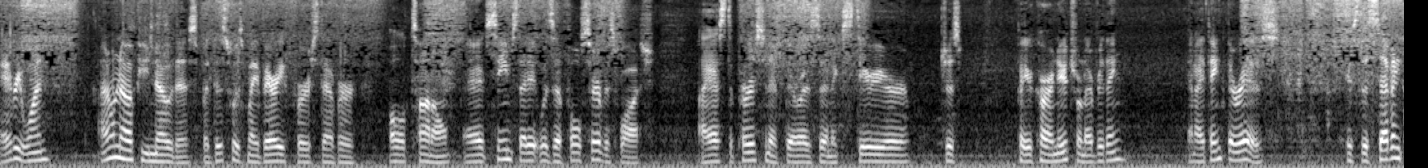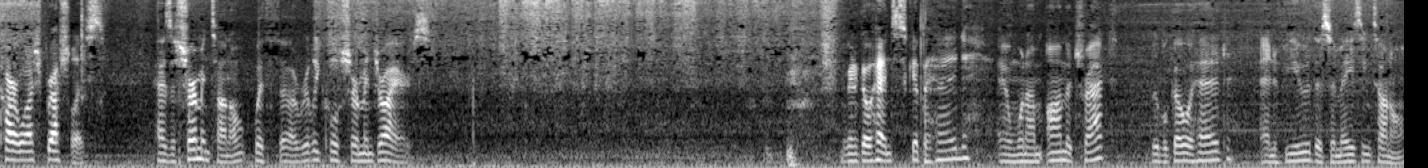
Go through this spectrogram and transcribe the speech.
Hey everyone, I don't know if you know this, but this was my very first ever old tunnel, and it seems that it was a full service wash. I asked the person if there was an exterior, just put your car neutral and everything, and I think there is. It's the 7 Car Wash Brushless. Has a Sherman tunnel with uh, really cool Sherman dryers. We're gonna go ahead and skip ahead, and when I'm on the track, we will go ahead and view this amazing tunnel.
